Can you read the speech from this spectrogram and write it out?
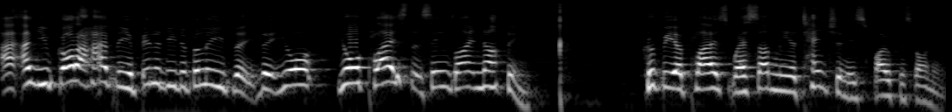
And you've got to have the ability to believe that, that your, your place that seems like nothing could be a place where suddenly attention is focused on it.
